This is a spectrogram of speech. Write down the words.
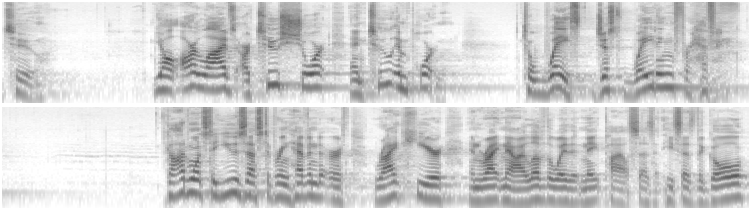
too. Y'all, our lives are too short and too important to waste just waiting for heaven. God wants to use us to bring heaven to earth right here and right now. I love the way that Nate Pyle says it. He says the goal,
